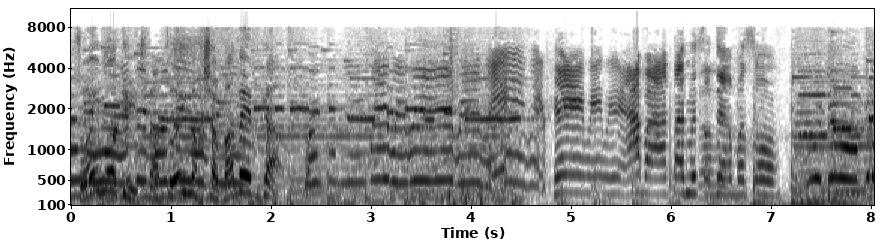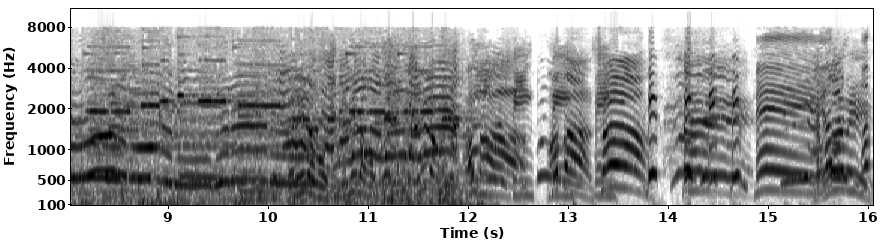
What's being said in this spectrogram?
צעצועי מוטי, צעצועי מחשבה ואתגר. אבא, אתה מסדר בסוף. תני לראש, לראש, תני לראש. הופה, הופה, שם! היי, גבוה הופ, לי. הופ,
